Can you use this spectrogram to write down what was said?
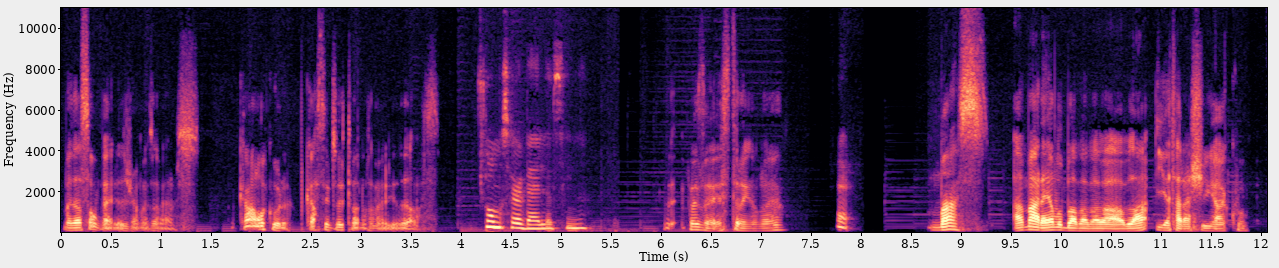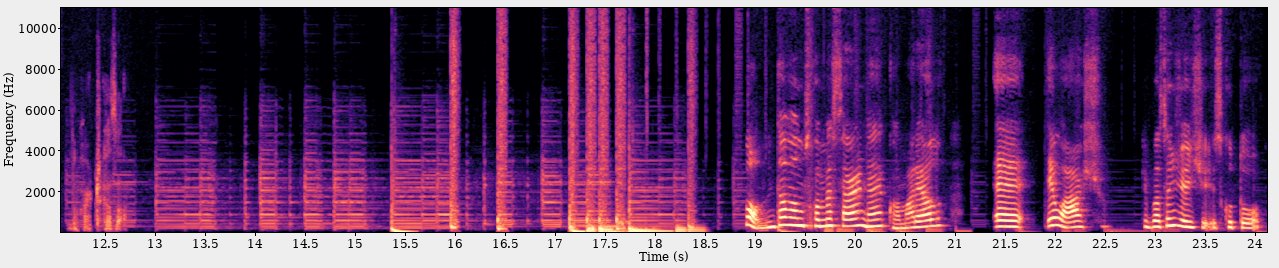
mas elas são velhas já, mais ou menos. Que é uma loucura, ficar 118 anos a maioria delas. Como ser velho, assim, né? Pois é, é estranho, né? É. Mas, amarelo, blá blá blá blá blá, e Atarashi Gaku no quarto casal. Bom, então vamos começar, né, com o amarelo. É, eu acho que bastante gente escutou,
